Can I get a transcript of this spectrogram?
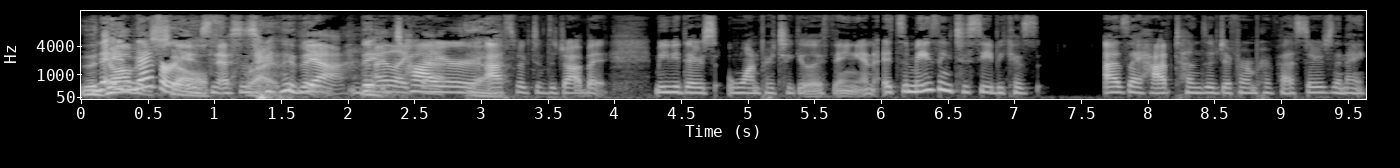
The n- job it never itself, is necessarily right. the, Yeah, the I like that. entire Yeah. aspect of the job, but maybe there's one particular thing. And it's amazing to see because as I have tons of different professors and I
